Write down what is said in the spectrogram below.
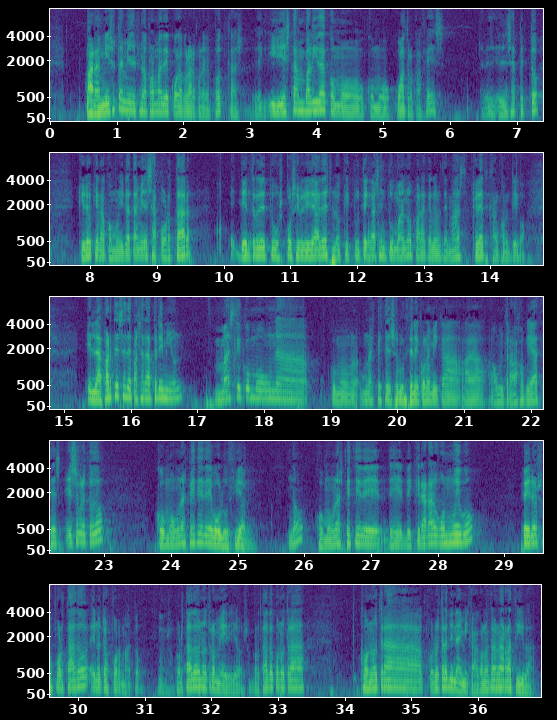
Para mí eso también es una forma de colaborar con el podcast. Y es tan válida como, como cuatro cafés. En ese aspecto creo que la comunidad también es aportar dentro de tus posibilidades lo que tú tengas en tu mano para que los demás crezcan contigo. en la parte esa de pasar a Premium, más que como una, como una- especie de solución económica a un trabajo que haces, es sobre todo como una especie de evolución, ¿no? Como una especie de, de- de crear algo nuevo, pero soportado en otro formato, soportado en otro medio, soportado con otra, con otra, con otra dinámica, con otra narrativa.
